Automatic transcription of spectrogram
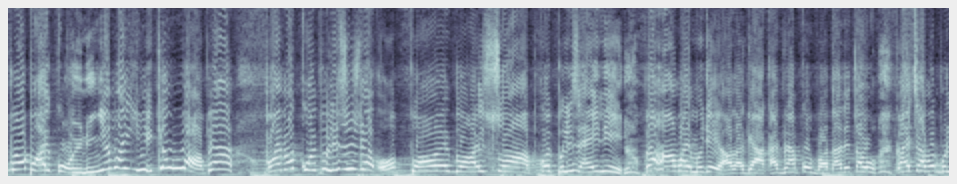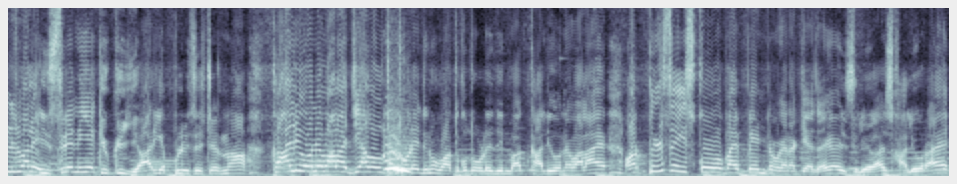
भाई, कोई नहीं है भाई, ये क्या हुआ भाई भाई, कोई पुलिस भाई भाई साहब, कोई पुलिस है ही नहीं। हाँ भाई, मुझे याद आ गया मैं आपको बता देता हूँ यहाँ पुलिस वाले इसलिए नहीं है, क्योंकि यार, ये पुलिस स्टेशन ना खाली होने वाला है। जी हाँ तो थोड़े दिनों बाद को थोड़े दिन बाद खाली होने वाला है और फिर से इसको भाई पेंट वगैरह किया जाएगा, इसलिए गाइस खाली हो रहा है।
